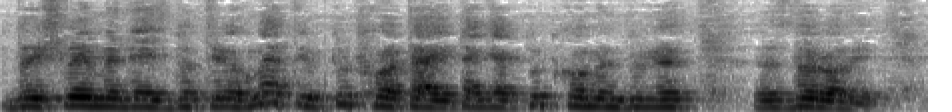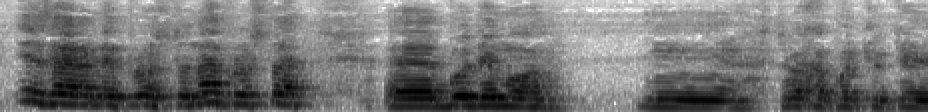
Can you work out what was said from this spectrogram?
дійшли ми десь до трьох метрів, тут хватає, так як тут комен дуже здоровий. І зараз ми просто-напросто е, будемо м, трохи почути,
